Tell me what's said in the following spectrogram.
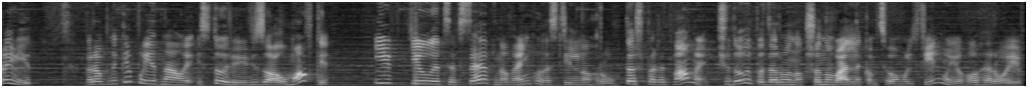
Привіт! Виробники поєднали історію і візуал мавки і втілили це все в новеньку настільну гру. Тож перед вами чудовий подарунок шанувальникам цього мультфільму його героїв.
